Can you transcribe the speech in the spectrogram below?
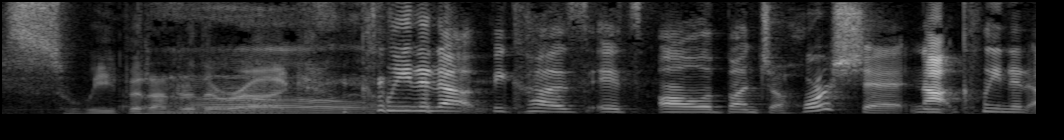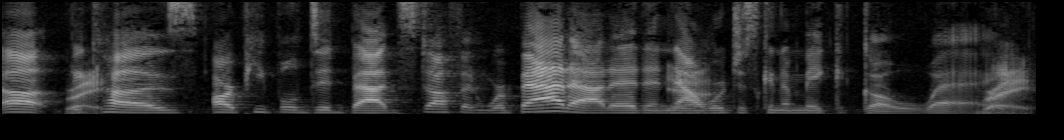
sweep it under the rug." Clean it up because it's all a bunch of horseshit, not clean it up Right. because our people did bad stuff and we're bad at it and now Yeah. we're just going to make it go away. Right.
